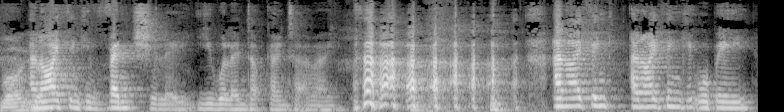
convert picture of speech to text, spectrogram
Well, and yeah. I think eventually you will end up going to OA. and I think, and I think it will be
